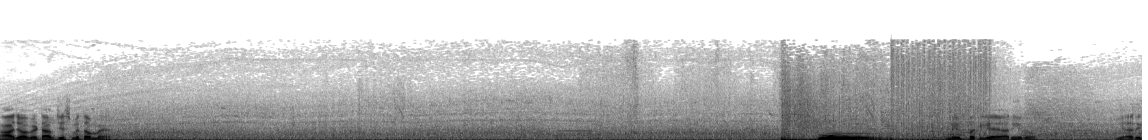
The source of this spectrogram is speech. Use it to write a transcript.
आ जाओ बेटा, अब जिसमें दम है। नहीं बच गया यार ये तो। यार ये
